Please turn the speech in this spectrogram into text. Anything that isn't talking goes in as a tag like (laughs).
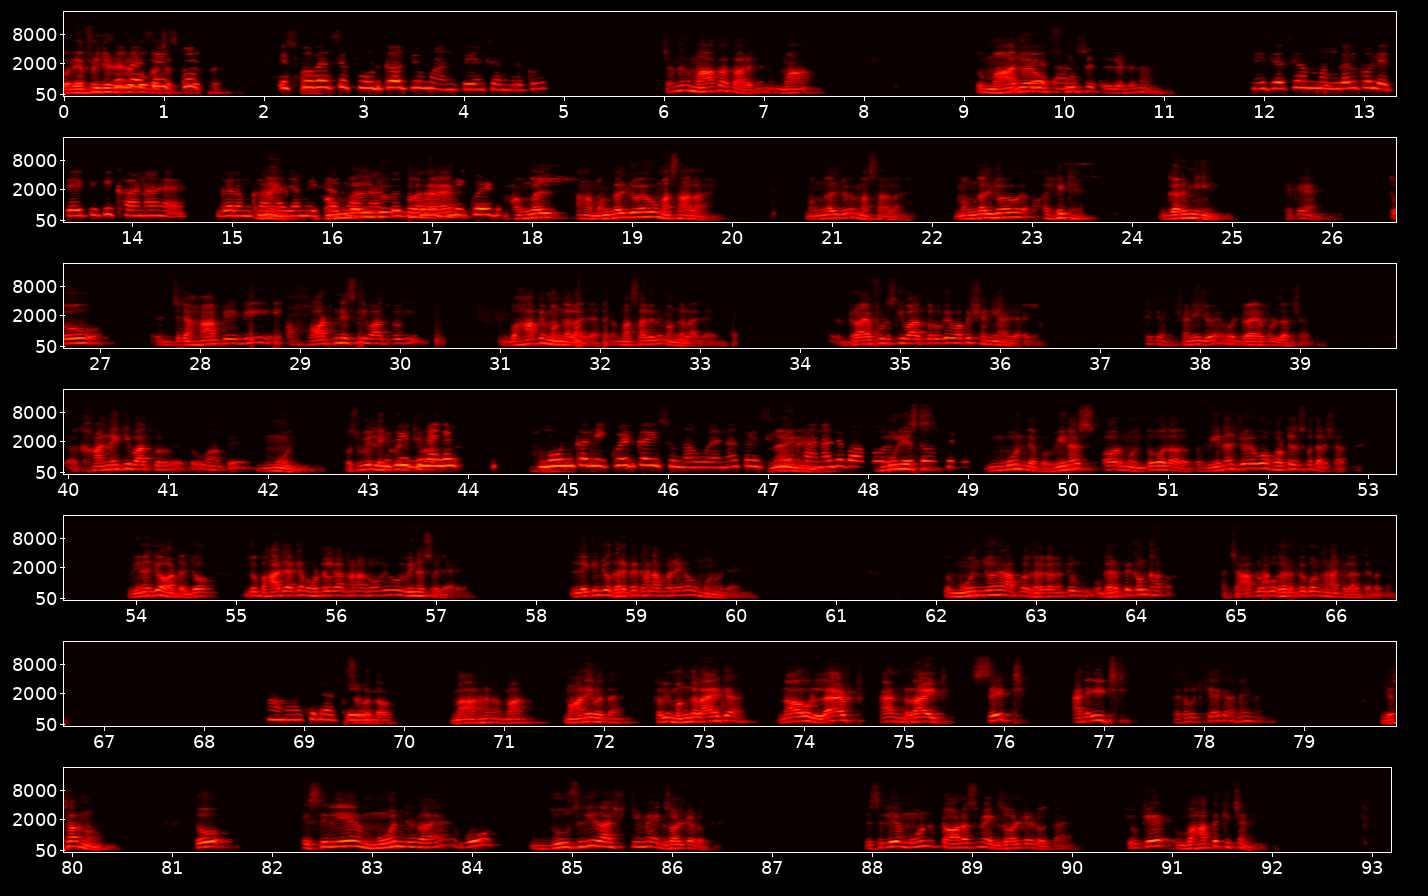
वो रेफ्रिजरेटर को कर सकते हो इसको हाँ। वैसे फ़ूड का क्यों मानते हैं चंद्र को? चंद्र माँ का कारक है ना माँ। तो माँ जो है वो फ़ूड से रिलेटेड ना। नहीं जैसे हम मंगल को लेते हैं क्योंकि खाना है गरम खाना या मीठा खाना जो तो है लिक्विड मंगल हाँ मंगल जो है वो मसाला है। मंगल जो है मसाला है। मंगल जो है हिट है गर्मी है ठीक है? तो जहाँ पे भी हॉटनेस की बात होगी वहाँ पे मंगल आ जाएगा मसालों में मंगल आ जाएगा। ड्राई फ्रूट्स की बात करोगे वहाँ पे शनि आ जाएगा। ठीक है? शनि जो है वो ड्राई फ्रूट दर्शाते हैं खाने की बात करोगे तो वहाँ पे मून उसमें भी लिक्विड की मैंने मून का लिक्विड का ही सुना हुआ है ना तो इसलिए खाना जब आप मून इस, तो फिर मून देखो वीनस और मून दो अलग तो वीनस जो है वो होटल्स को दर्शाता है। वीनस जो होटल जो जो बाहर जाके होटल का खाना खाओगे वो वीनस हो जाएगा। लेकिन जो घर पे खाना बनेगा वो मून हो जाएगा। तो मून जो है आपका घर का क्यों घर पे कौन खा अच्छा आप लोगों को घर पे कौन खाना खिलाते हैं बताओ? हाँ। खिलाती बताओ। माँ है ना? माँ माँ नहीं बताए। कभी मंगल आए क्या? Now left and right sit and eat ऐसा कुछ किया क्या? नहीं ना। यस और नो तो इसीलिए मून जो है वो दूसरी राशि में एग्जॉल्टेड होता है। इसलिए मून टॉरस में एग्जॉल्टेड होता है, क्योंकि वहाँ पे किचन है।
